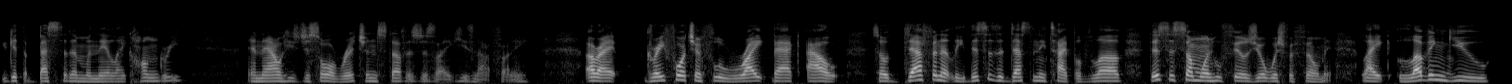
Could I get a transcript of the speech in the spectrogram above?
you get the best of them when they're like hungry, and now he's just all rich and stuff. It's just like he's not funny. All right. Great fortune flew right back out. So definitely, this is a destiny type of love. This is someone who feels your wish fulfillment. Like loving you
